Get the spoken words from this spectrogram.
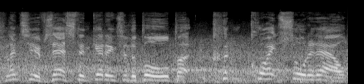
plenty of zest in getting to the ball, but couldn't quite sort it out.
